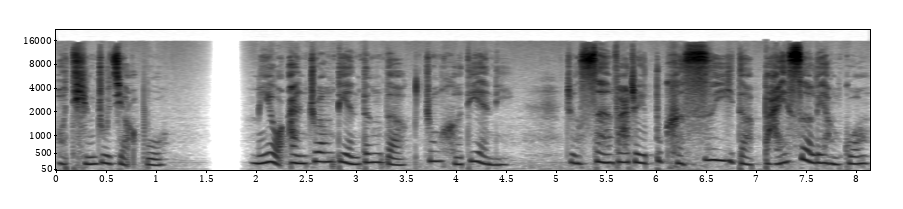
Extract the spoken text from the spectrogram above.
我停住脚步，没有安装电灯的中和殿里，正散发着不可思议的白色亮光。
